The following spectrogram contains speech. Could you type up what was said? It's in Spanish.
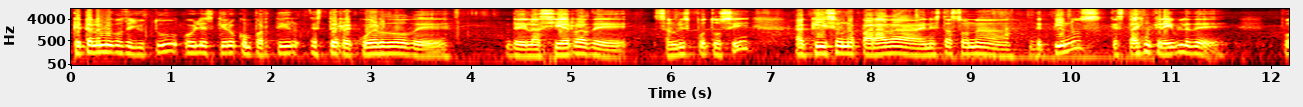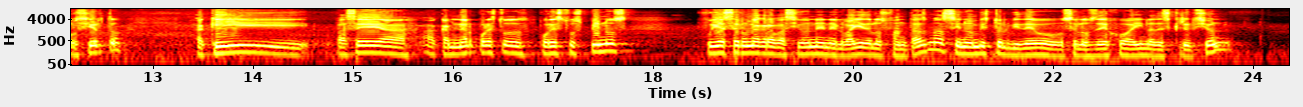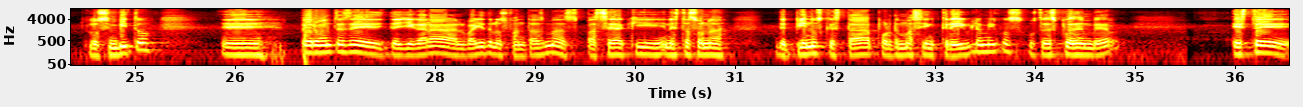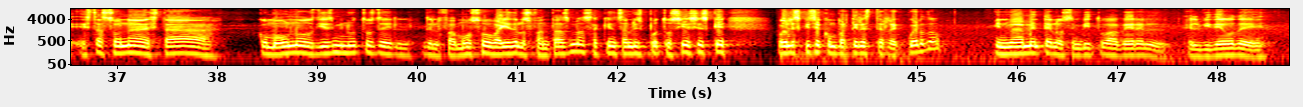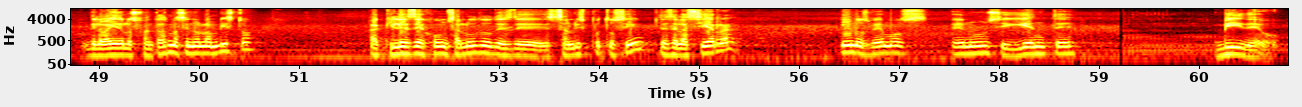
¿Qué tal amigos de YouTube? Hoy les quiero compartir este recuerdo de, de, la sierra de San Luis Potosí. Aquí hice una parada en esta zona de pinos, que está increíble de, por cierto. Aquí pasé a, a caminar por estos, por estos pinos. Fui a hacer una grabación en el Valle de los Fantasmas. Si no han visto el video se los dejo ahí en la descripción. Los invito. Eh, pero antes de, llegar al Valle de los Fantasmas, pasé aquí en esta zona de pinos que está por demás increíble, amigos. Ustedes pueden ver. Este, esta zona está como unos 10 minutos del, famoso Valle de los Fantasmas, aquí en San Luis Potosí. Así es que hoy les quise compartir este recuerdo. Y nuevamente los invito a ver el, el video de, del Valle de los Fantasmas si no lo han visto. Aquí les dejo un saludo desde San Luis Potosí, desde la sierra y nos vemos en un siguiente video.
